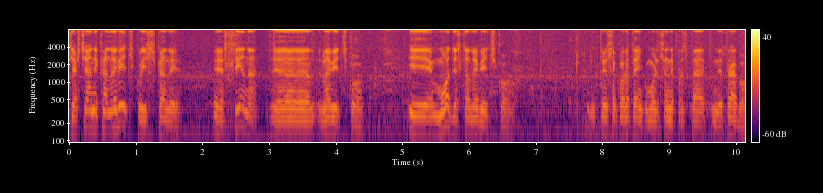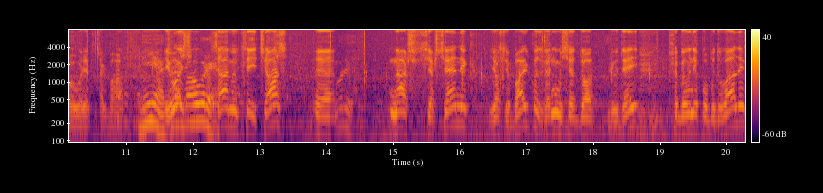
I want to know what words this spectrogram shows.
священника Левицького із скали, е, сина е, Левицького і Модеста Левицького. То все коротенько, може це не просте, не треба говорити так багато. Ні, І ось говорити. саме в цей час е, наш священник Йосип Балько звернувся до людей, щоб вони побудували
